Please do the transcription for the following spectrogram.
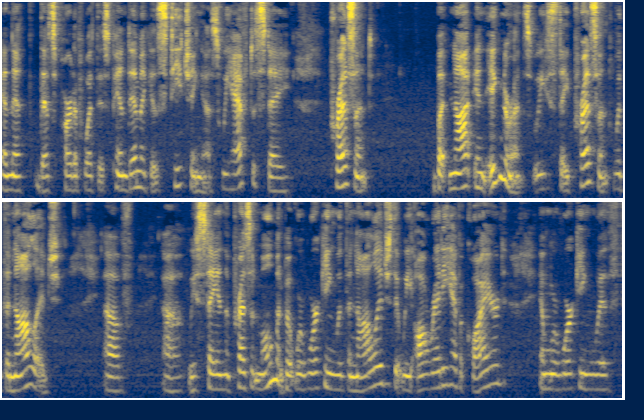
And that, that's part of what this pandemic is teaching us. We have to stay present, but not in ignorance. We stay present with the knowledge of uh, we stay in the present moment, but we're working with the knowledge that we already have acquired, and we're working with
